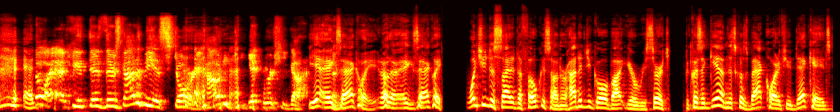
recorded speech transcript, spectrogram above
I, I, there's, there's got to be a story. How did she get where she got? Yeah, exactly. No, exactly. Once you decided to focus on her, how did you go about your research? Because again, this goes back quite a few decades.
